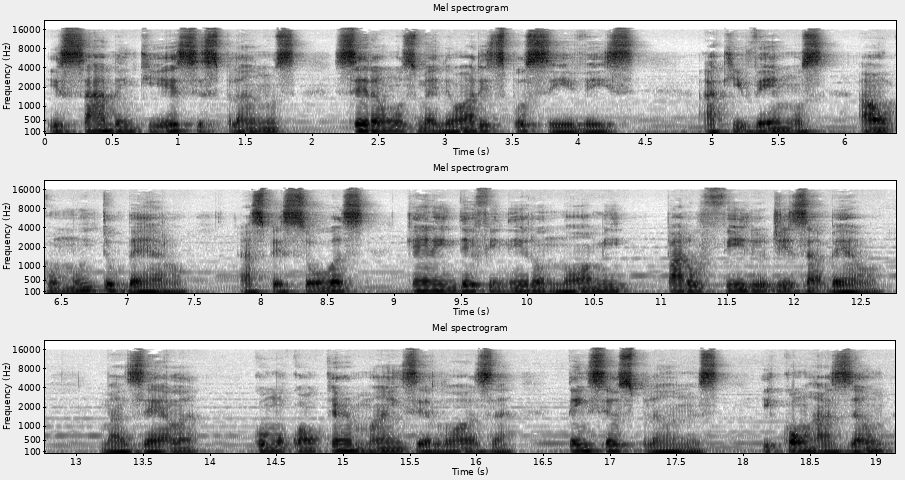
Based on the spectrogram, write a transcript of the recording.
e sabem que esses planos serão os melhores possíveis. Aqui vemos algo muito belo. As pessoas querem definir o nome para o filho de Isabel, mas ela, como qualquer mãe zelosa, tem seus planos e com razão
